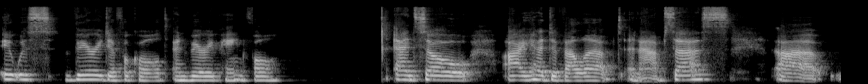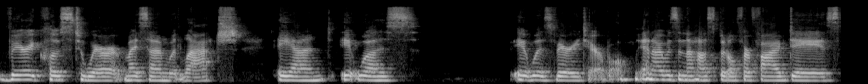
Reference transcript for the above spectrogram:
it was very difficult and very painful. And so I had developed an abscess uh, very close to where my son would latch. And it was it was very terrible. And I was in the hospital for five days.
